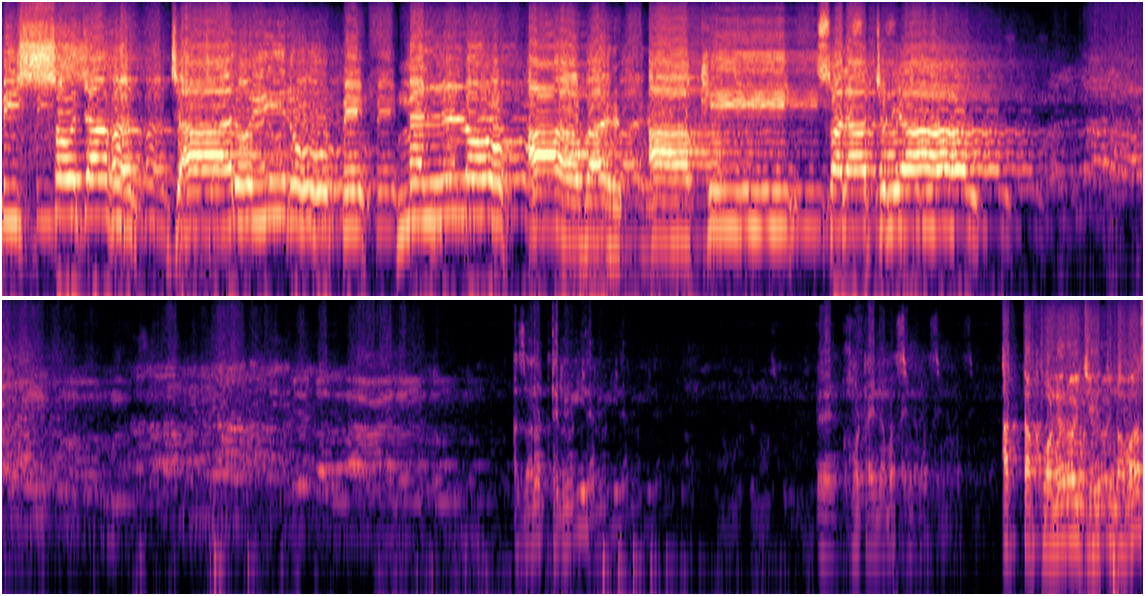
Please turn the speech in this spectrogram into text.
বিশ্বজাহান যারই রূপে মেলল আবার আখি। সলা চুনিয়া আজানের টাইমে কি না? ঘটায় নামাজ। আটটা পনেরোই যেহেতু নামাজ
